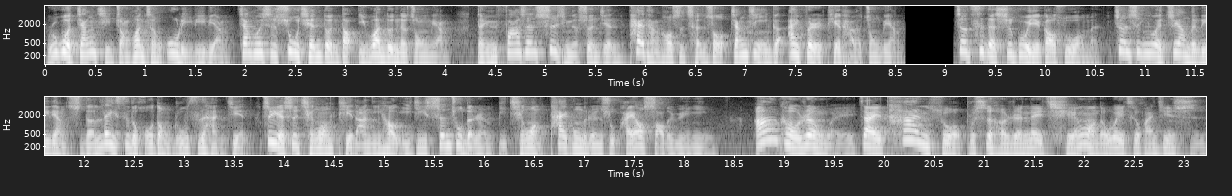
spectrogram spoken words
如果将其转换成物理力量，将会是数千吨到一万吨的重量，等于发生事情的瞬间，泰坦号是承受将近一个埃菲尔铁塔的重量。这次的事故也告诉我们，正是因为这样的力量，使得类似的活动如此罕见。这也是前往铁达尼号遗迹深处的人比前往太空的人数还要少的原因。Uncle 认为，在探索不适合人类前往的未知环境时，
